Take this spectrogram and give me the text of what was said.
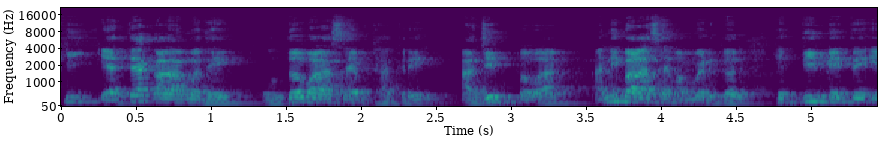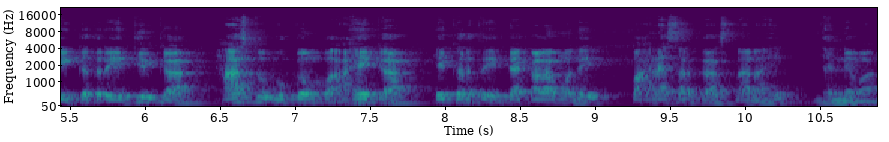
की येत्या काळामध्ये उद्धव बाळासाहेब ठाकरे अजित पवार आणि बाळासाहेब आंबेडकर हे तीन नेते एकत्र येतील का? हाच तो भूकंप आहे का? हे खरं तर येत्या काळामध्ये पाहण्यासारखं असणार आहे. धन्यवाद.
